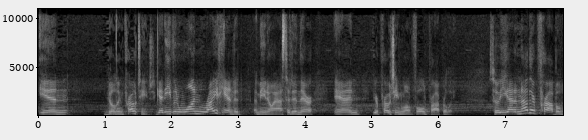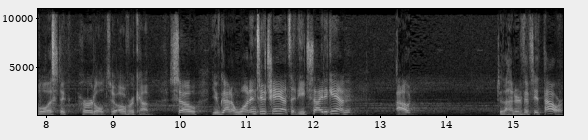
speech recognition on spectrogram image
in building proteins. You get even one right-handed amino acid in there and your protein won't fold properly. So you got another probabilistic hurdle to overcome. So you've got a 1 in 2 chance at each side again out to the 150th power.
